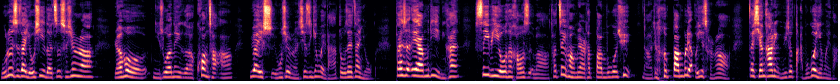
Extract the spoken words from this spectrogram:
无论是在游戏的支持性啊，然后你说那个矿场愿意使用性啊，其实英伟达都在占优。但是 A M D 你看 C P U 它好使吧，它这方面它搬不过去啊，就搬不了一层啊，在显卡领域就打不过英伟达，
